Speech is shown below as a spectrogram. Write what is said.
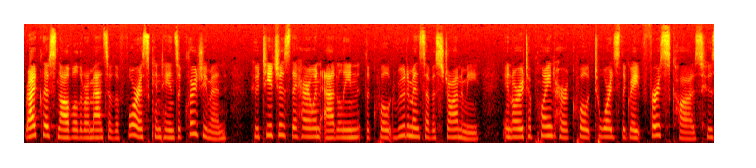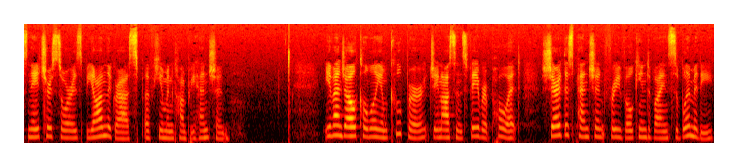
Radcliffe's novel, The Romance of the Forest, contains a clergyman who teaches the heroine Adeline the, quote, rudiments of astronomy in order to point her, quote, towards the great first cause whose nature soars beyond the grasp of human comprehension. Evangelical William Cowper, Jane Austen's favorite poet, shared this penchant for evoking divine sublimity.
